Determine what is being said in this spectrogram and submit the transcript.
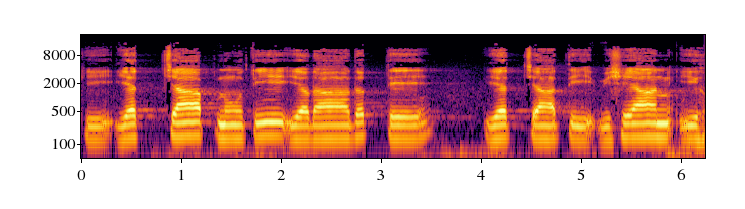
कि यच्चापनोति यदादत्ते, यच्चाति विषयान इह,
